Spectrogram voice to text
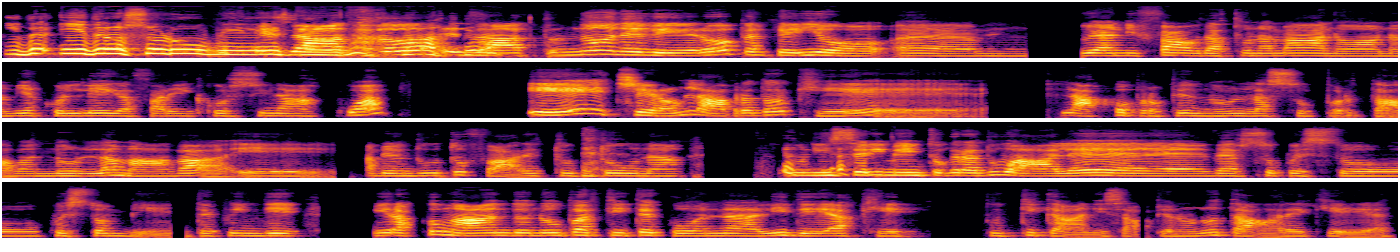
Id- idrosolubili. Esatto, esatto, non è vero perché io ehm, due anni fa ho dato una mano a una mia collega a fare il corso in acqua e c'era un labrador che l'acqua proprio non la sopportava, non l'amava e abbiamo dovuto fare tutta una un inserimento graduale verso questo, questo ambiente. Quindi mi raccomando, non partite con l'idea che tutti i cani sappiano nuotare, che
